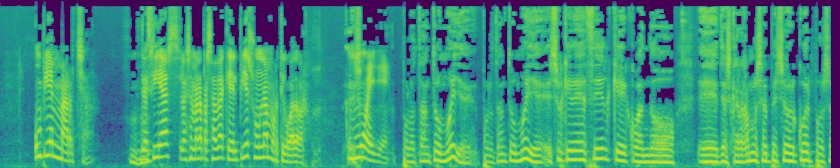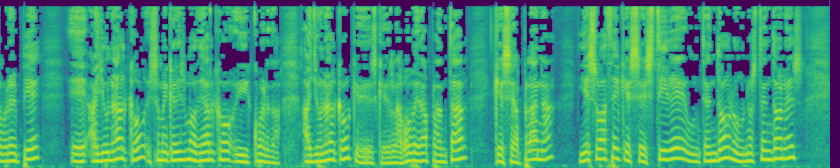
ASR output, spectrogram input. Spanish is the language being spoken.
un pie en marcha. Decías la semana pasada que el pie es un amortiguador. Un muelle. Por lo tanto, un muelle. Por lo tanto, un muelle. Eso quiere decir que cuando eh, descargamos el peso del cuerpo sobre el pie, eh, hay un arco, es un mecanismo de arco y cuerda. Hay un arco que es, que es la bóveda plantar que se aplana y eso hace que se estire un tendón o unos tendones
